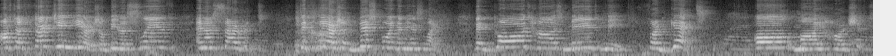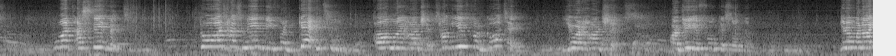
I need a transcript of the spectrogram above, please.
after 13 years of being a slave and a servant declares at this point in his life that God has made me forget all my hardships. What a statement. God has made me forget all my hardships. Have you forgotten your hardships? Or do you focus on them? You know, when I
